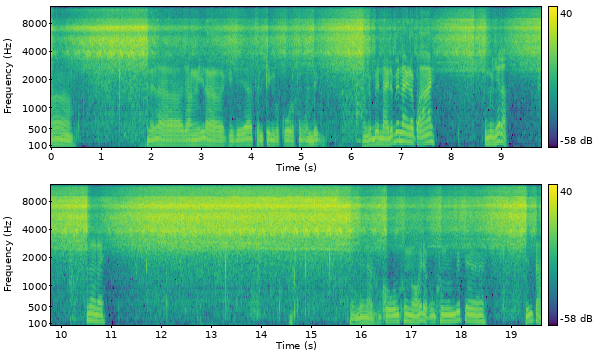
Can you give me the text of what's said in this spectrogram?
À Đấy là Giang nghĩ là cái, cái thần kinh của cô là không ổn định. Ở cái bên này, nó bên này là của ai? Của mình hết à? Cái này này Nên là cô cũng không nói được, cũng không biết uh, diễn tả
